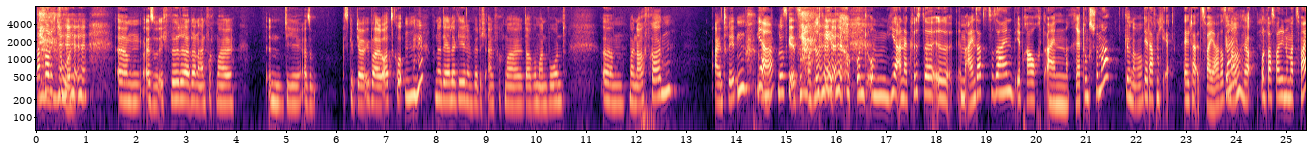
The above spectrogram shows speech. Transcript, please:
Was soll ich tun? ähm, also ich würde dann einfach mal in die, also es gibt ja überall Ortsgruppen mhm. von der DLRG, dann würde ich einfach mal da, wo man wohnt, ähm, mal nachfragen eintreten. Ja. Los geht's. Und los geht's. Und um hier an der Küste äh, im Einsatz zu sein, ihr braucht einen Rettungsschwimmer. Genau. Der darf nicht älter als zwei Jahre sein. Genau, ja. Und was war die Nummer zwei?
